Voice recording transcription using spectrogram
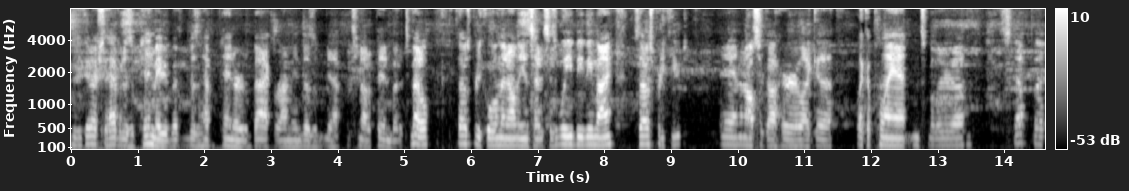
You could actually have it as a pin maybe, but it doesn't have a pin or the back, or I mean, it doesn't, yeah, it's not a pin, but it's metal. So that was pretty cool. And then on the inside it says, will you BB mine? So that was pretty cute. And then also got her like a, like a plant and some other uh, stuff. But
